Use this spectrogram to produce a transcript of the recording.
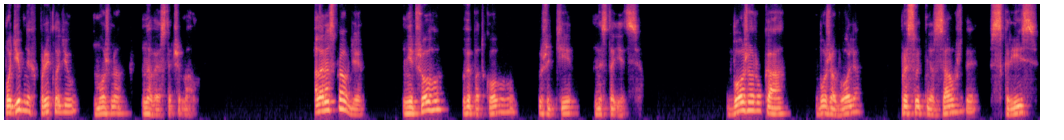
Подібних прикладів можна навести чимало. Але насправді нічого випадкового в житті не стається. Божа рука, Божа воля присутня завжди скрізь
